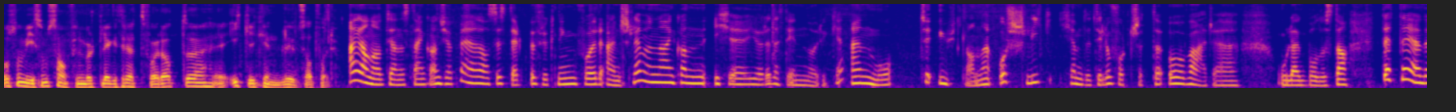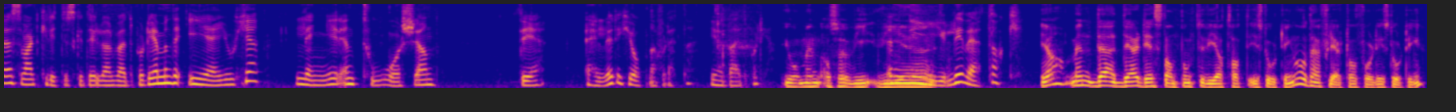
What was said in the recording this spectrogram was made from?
og som vi som samfunn burde legge til rette for at uh, ikke kvinner blir utsatt for. Ei annen tjeneste en kan kjøpe, assistert befruktning for enslige, men en kan ikke gjøre dette i Norge. En må til utlandet. Og slik kommer det til å fortsette å være, Olaug Bollestad. Dette er det svært kritiske til Arbeiderpartiet, men det er jo ikke lenger enn to år siden det heller ikke åpna for dette i Arbeiderpartiet. Jo, men altså, vi, vi Et eh, nylig vedtak. Ja, men det er, det er det standpunktet vi har tatt i Stortinget, og det er flertall for det i Stortinget.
